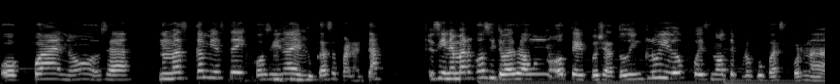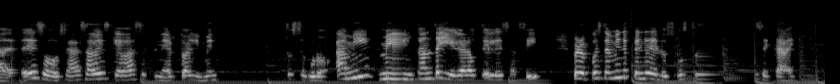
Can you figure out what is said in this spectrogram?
o cuál, ¿no? O sea, nomás cambiaste de cocina de tu casa para acá. Sin embargo, si te vas a un hotel, pues ya todo incluido, pues no te preocupas por nada de eso. O sea, sabes que vas a tener tu alimento seguro. A mí me encanta llegar a hoteles así, pero pues también depende de los gustos de cada quien.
